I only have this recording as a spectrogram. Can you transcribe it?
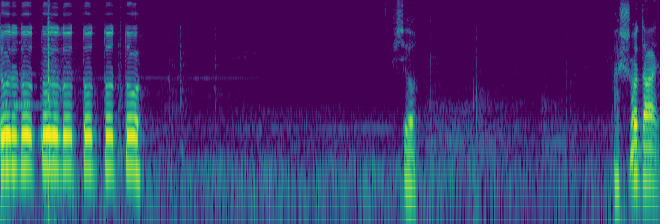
Ту-ду-ду-ту-ду-ду-ту-ту-ту. Все. А що далі?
